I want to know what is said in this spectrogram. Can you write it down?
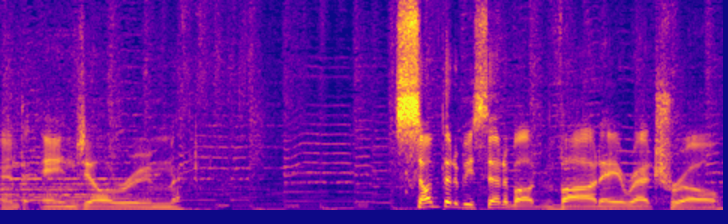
And Angel Room. Something to be said about Vade Retro.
